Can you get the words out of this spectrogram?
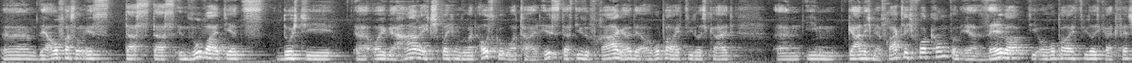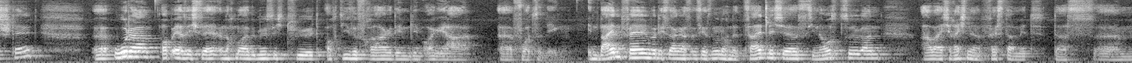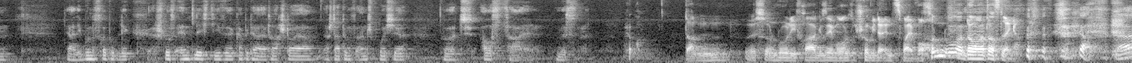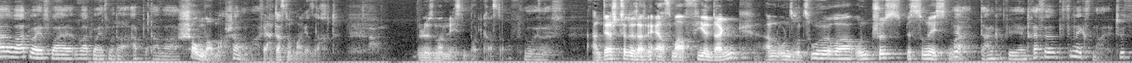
äh, der Auffassung ist, dass das insoweit jetzt durch die äh, EuGH-Rechtsprechung soweit ausgeurteilt ist, dass diese Frage der Europarechtswidrigkeit ähm, ihm gar nicht mehr fraglich vorkommt und er selber die Europarechtswidrigkeit feststellt. Äh, oder ob er sich nochmal bemüßigt fühlt, auch diese Frage dem, dem EuGH äh, vorzulegen. In beiden Fällen würde ich sagen, das ist jetzt nur noch ein zeitliches Hinauszögern, aber ich rechne fest damit, dass ähm, ja, die Bundesrepublik schlussendlich diese Kapitalertragssteuererstattungsansprüche wird auszahlen müssen. Ja, dann ist nur die Frage, sehen wir uns schon wieder in zwei Wochen oder dauert das länger? ja, da warten wir jetzt mal, warten wir jetzt mal da ab. Aber schauen wir mal. Schauen wir mal. Wer hat das nochmal gesagt? Lösen wir im nächsten Podcast auf. So. An der Stelle dann erstmal vielen Dank an unsere Zuhörer und tschüss, bis zum nächsten Mal. Ja, danke für Ihr Interesse. Bis zum nächsten Mal. Tschüss.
